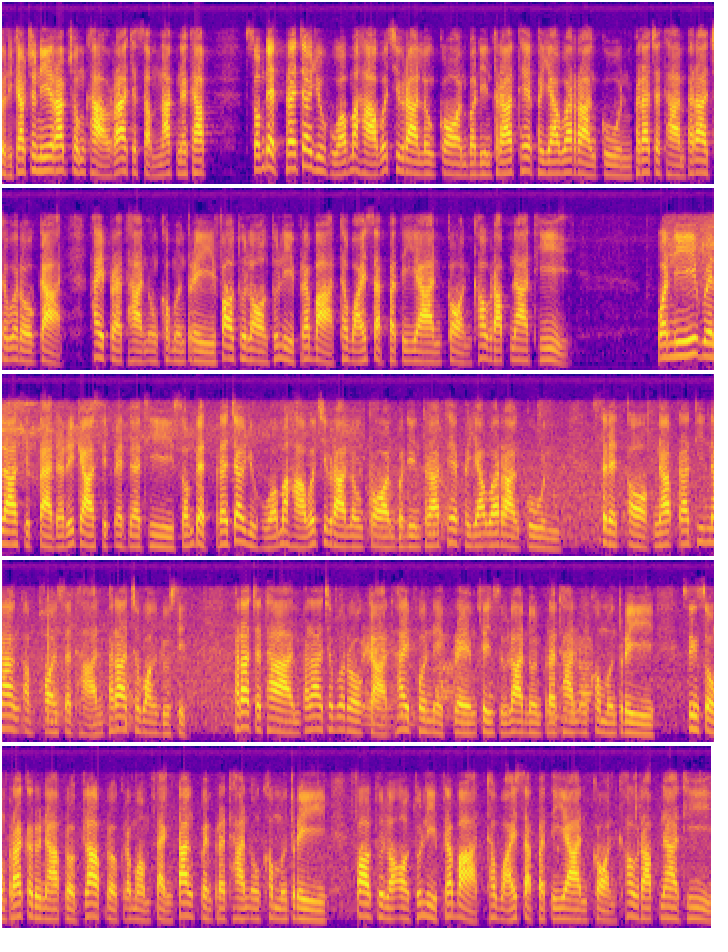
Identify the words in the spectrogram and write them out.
วัสดีครับช่วงนี้รับชมข่าวราชสำนักนะครับ สมเด็จพระเจ้าอยู่หัวมหาวชิราลงกรณ์บดินทรเทพยวรางกูล พระราชทานพระราชวโรกาส ให้ประธานองคมนตรีเฝ้าทูลองธุลีพระบาทถวายสัตย์ปฏิญาณก่อนเข้ารับหน้าที่ วันนี้เวลา 18นาฬิกา11 นาทีสมเด็จพระเจ้าอยู่หัวมหาวชิราลงกรณ์บดินทรเทพยวรางกูล เสด็จออกณพระที่นั่งอัมพรสถานพระราชวังดุสิต พระราชทานพระราชวโรกาสให้พลเอกเปรมตินสุรานนท์ประธานองคมนตรี ซึ่งทรงพระกรุณาโปรดเกล้าโปรดกระหม่อมแต่งตั้งเป็นประธานองคมนตรี เฝ้าทูลอองธุลีพระบาทถวายสัตย์ปฏิญาณก่อนเข้ารับหน้าที่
